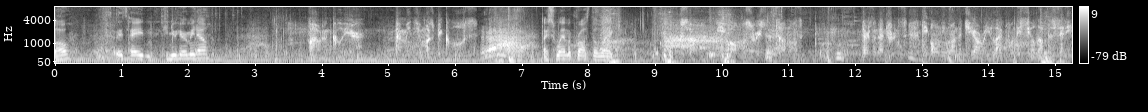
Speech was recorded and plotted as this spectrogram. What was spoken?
Hello? It's Aiden. Can you hear me now? Loud and clear. That means you must be close. I swam across the lake. So, you almost reached the tunnels. There's an entrance. The only one the GRE left when they sealed up the city.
